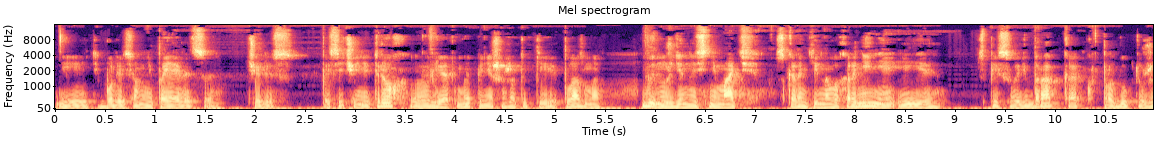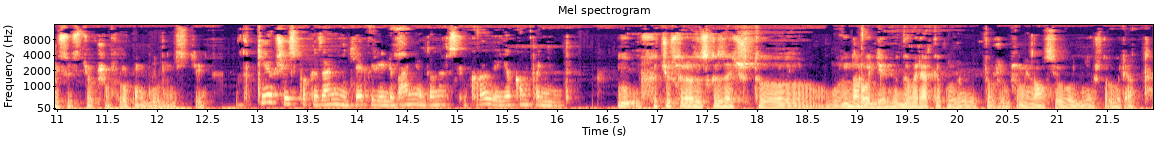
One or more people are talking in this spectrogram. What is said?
и тем более, если он не появится через по истечении трех лет, мы, конечно же, такие плазмы вынуждены снимать с карантинного хранения и списывать в брак как продукт уже с истекшим сроком годности. Какие вообще есть показания для переливания донорской крови и ее компонентов? Ну, хочу сразу сказать, что в народе говорят, как уже тоже упоминал сегодня, что говорят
